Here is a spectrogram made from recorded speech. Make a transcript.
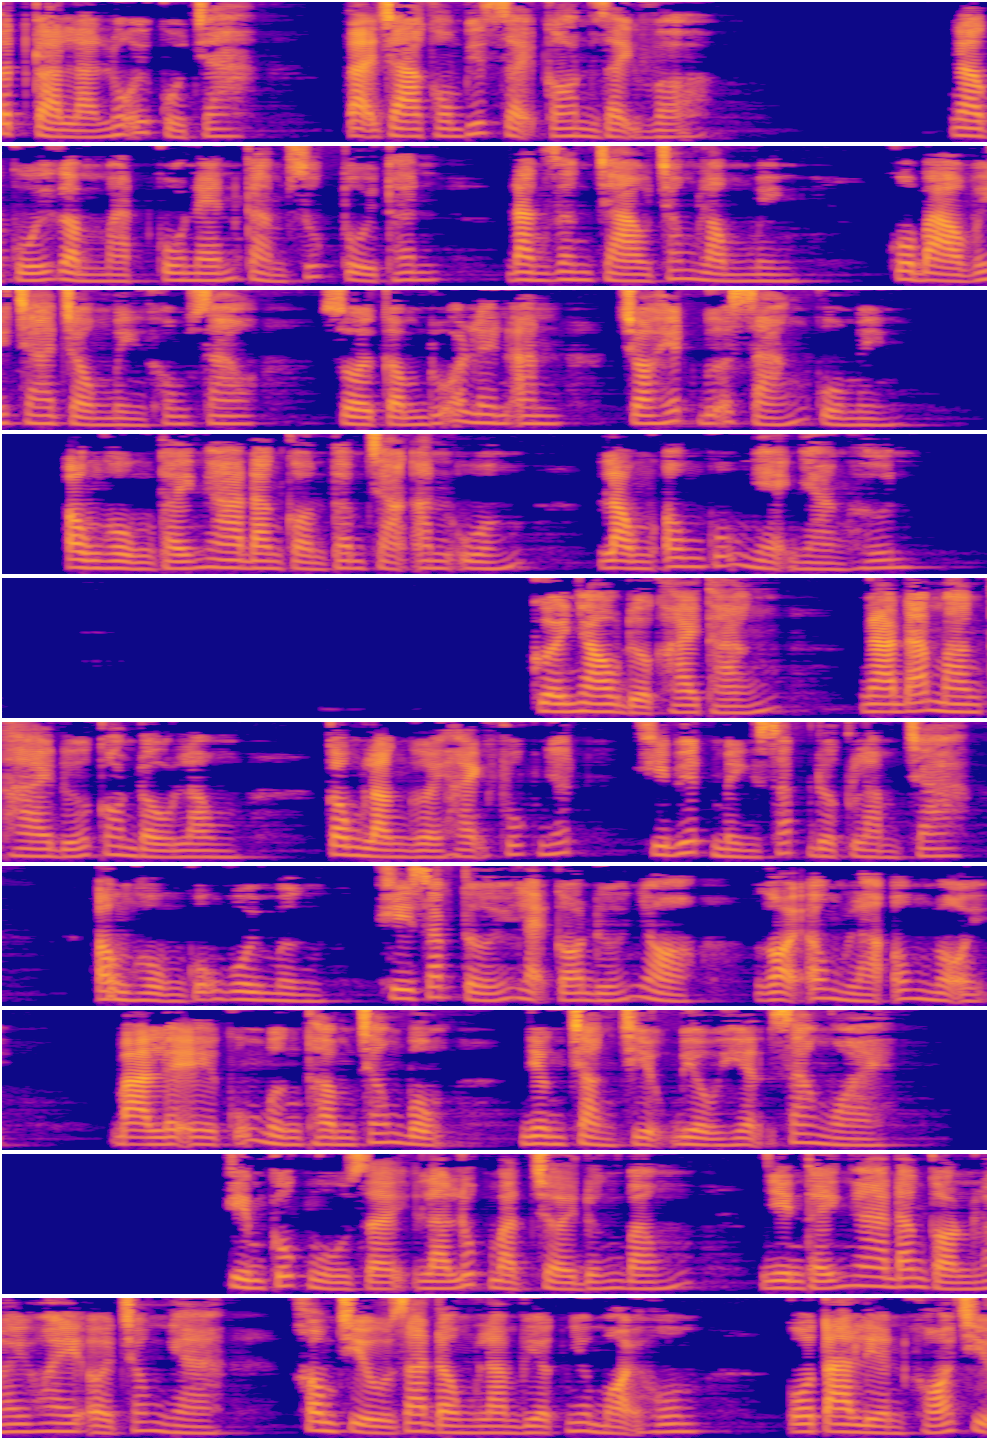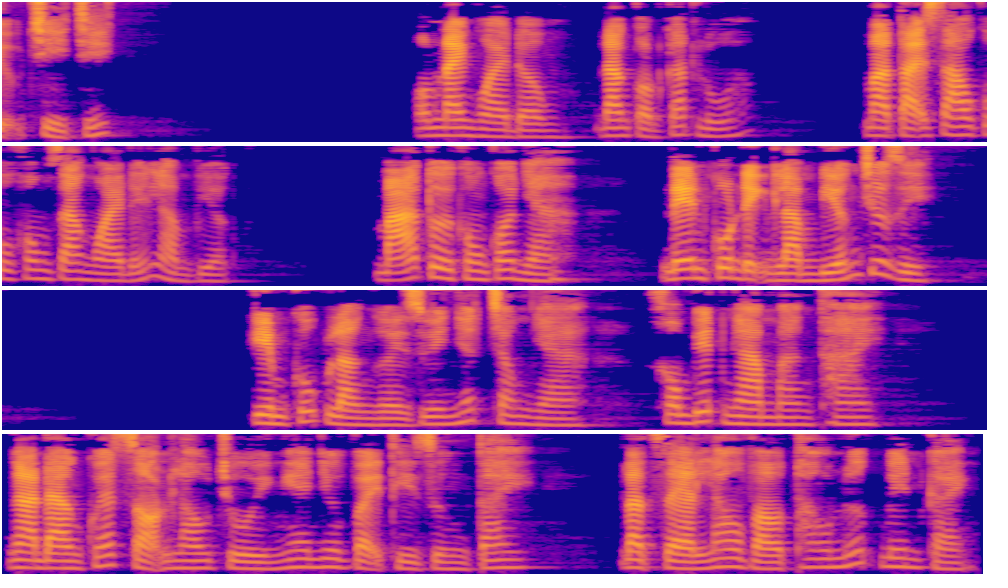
Tất cả là lỗi của cha. Tại cha không biết dạy con, dạy vợ. Nga cúi gầm mặt, cô nén cảm xúc tủi thân, đang dâng trào trong lòng mình. Cô bảo với cha chồng mình không sao, rồi cầm đũa lên ăn, cho hết bữa sáng của mình. Ông Hùng thấy Nga đang còn tâm trạng ăn uống, lòng ông cũng nhẹ nhàng hơn. Cưới nhau được hai tháng, Nga đã mang thai đứa con đầu lòng Công là người hạnh phúc nhất khi biết mình sắp được làm cha. Ông Hùng cũng vui mừng khi sắp tới lại có đứa nhỏ gọi ông là ông nội. Bà Lệ cũng mừng thầm trong bụng nhưng chẳng chịu biểu hiện ra ngoài. Kim Cúc ngủ dậy là lúc mặt trời đứng bóng, nhìn thấy Nga đang còn loay hoay ở trong nhà, không chịu ra đồng làm việc như mọi hôm, cô ta liền khó chịu chỉ trích. Hôm nay ngoài đồng đang còn cắt lúa, mà tại sao cô không ra ngoài đấy làm việc? Má tôi không có nhà, nên cô định làm biếng chứ gì? Kim Cúc là người duy nhất trong nhà, không biết Nga mang thai. Nga đang quét dọn lau chùi nghe như vậy thì dừng tay, đặt rẻ lau vào thau nước bên cạnh.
